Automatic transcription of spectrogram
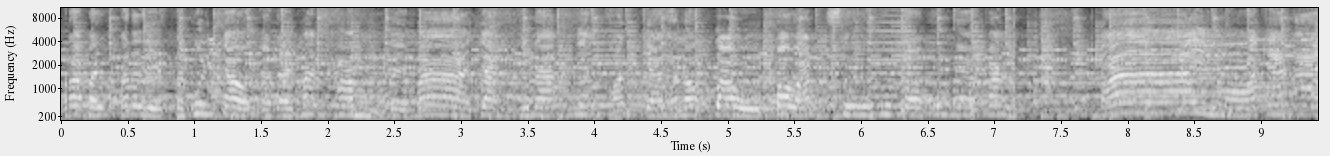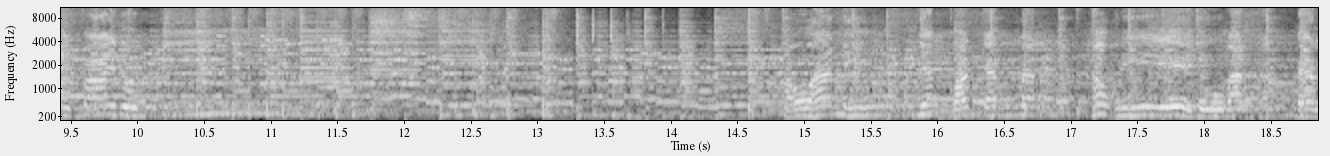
พระบพระเดชพระคุณเจ้าก็ได้มาคำได้มายังอยู่นะเมี่ยงขอนแก่นเนาะเบาประวัติสู่คุณพ่อคุณแม่ฟังไปหมอแกนไอ้ายฝ่ายดนตรีเอาหันนี่เมี่ยงขอนแก่นแม่ นเฮานี่อยู่บ้านขับแม่น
